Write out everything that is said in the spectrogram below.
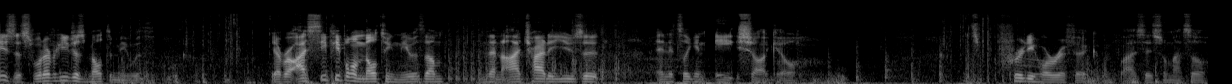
Jesus, whatever he just melted me with. Yeah, bro, I see people melting me with them, and then I try to use it, and it's like an eight shot kill. It's pretty horrific, if I say so myself.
